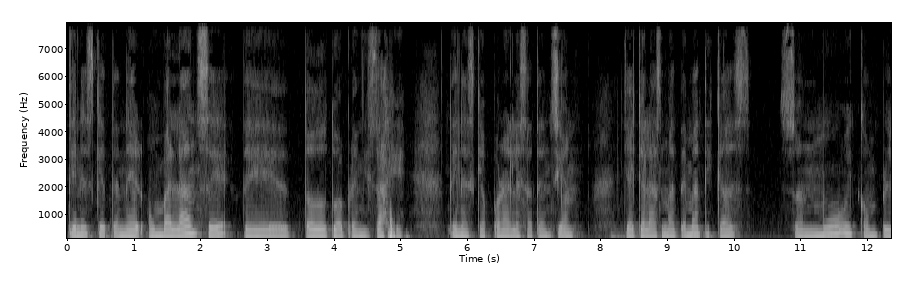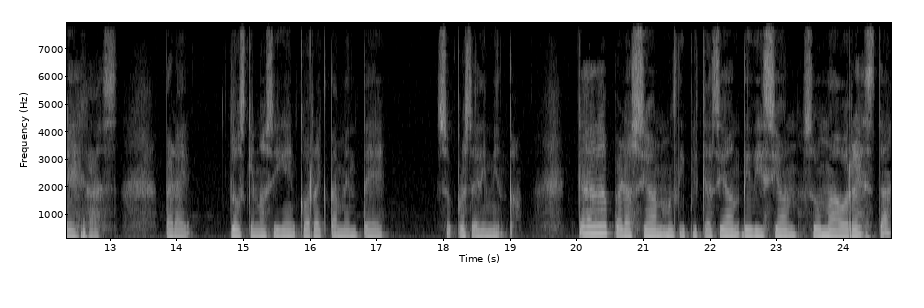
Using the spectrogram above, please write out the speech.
Tienes que tener un balance de todo tu aprendizaje. Tienes que ponerles atención, ya que las matemáticas son muy complejas para los que no siguen correctamente su procedimiento. Cada operación, multiplicación, división, suma o resta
